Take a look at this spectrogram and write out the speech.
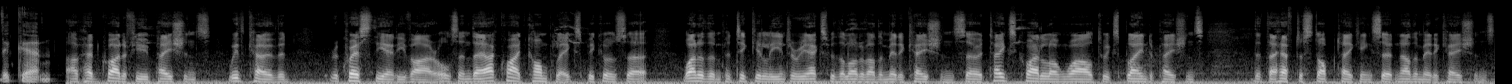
دکن. I've had quite a few patients with COVID request the antivirals, and they are quite complex because uh, one of them particularly interacts with a lot of other medications. So it takes quite a long while to explain to patients that they have to stop taking certain other medications.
